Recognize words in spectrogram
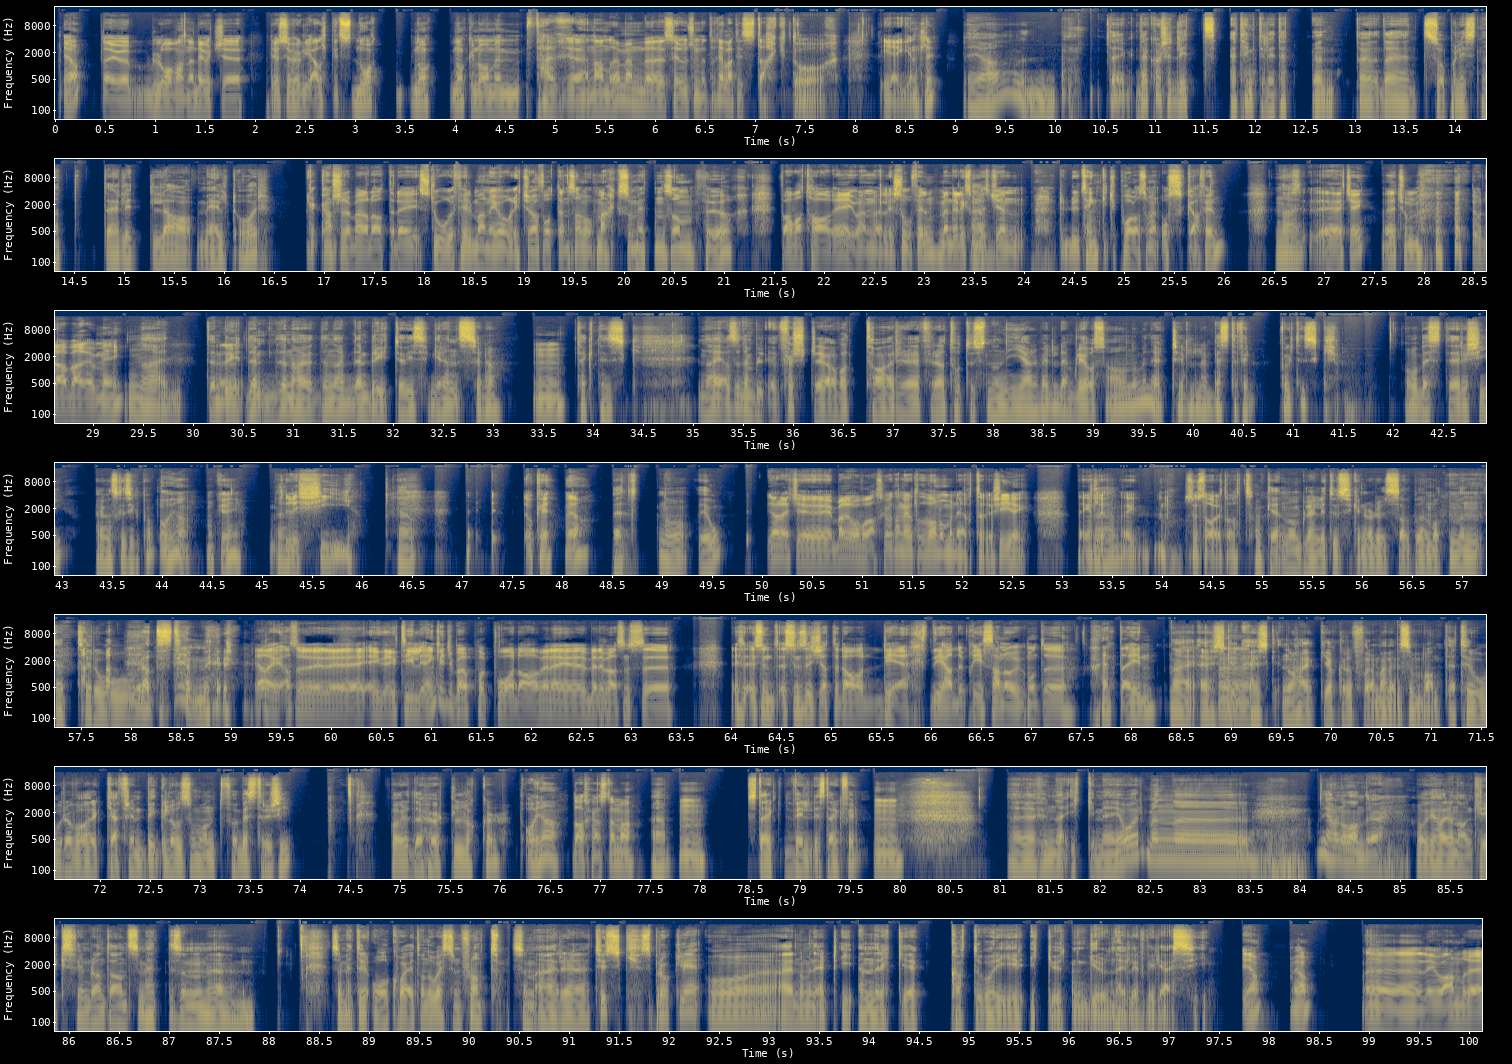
Ja, det er jo lovende. Det er jo ikke Det er jo selvfølgelig alltid no, no, noen år med færre enn andre, men det ser ut som et relativt sterkt år, egentlig. Ja, det, det er kanskje litt Jeg tenkte litt da, jeg så på listen at det er litt lavmælt år. Kanskje det er bare da at de store filmene i år ikke har fått den samme oppmerksomheten som før. For Avatar er jo en veldig stor film, men det er liksom Ja. ikke en du, du tenker ikke på det som en Oscar-film. Nei, vet ikke jeg. Jeg vet ikke om det er bare meg. nei den, bryter, den, den, har, den, har, den bryter jo visse grenser, da. Mm. teknisk. Nei, altså den ble, første Avatar fra 2009 er det vel, den ble også nominert til beste film, faktisk. Og beste regi, er jeg ganske sikker på. Å ja, ok. Regi. Ja. Ok, ja. Et, nå, jo, Ja, det er ikke, Jeg er bare overraska over at han helt tatt var nominert til regi, jeg. Egentlig. Ja. Jeg syns det var litt rart. ok, nå ble jeg litt usikker når du sa det på den måten, men jeg tror at det stemmer. Ja, det, altså, jeg, jeg, jeg tviler egentlig ikke bare på, på da, men jeg, men jeg bare syns eh, jeg, syns, jeg syns ikke at det var der de hadde prisene og på en måte henta inn. Nei, jeg husker, jeg husker, nå har jeg ikke akkurat foran meg hvem som vant. Jeg tror det var Catherine Bigelow som vant for beste regi, for The Hurt Locker. Å ja, da skal han stemme. Ja. Mm, Sterk, veldig sterk film. mm. Eh, hun er ikke med i år, men eh, vi har noen andre. Og vi har en annen krigsfilm, blant annet, som heter, som, eh, som heter All Quiet on the Western Front, som er uh, tyskspråklig og er nominert i en rekke kategorier, ikke uten grunn heller, vil jeg si. Ja. ja. Det er jo andre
